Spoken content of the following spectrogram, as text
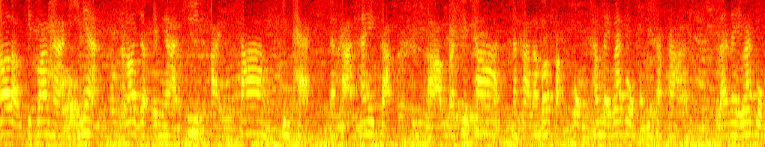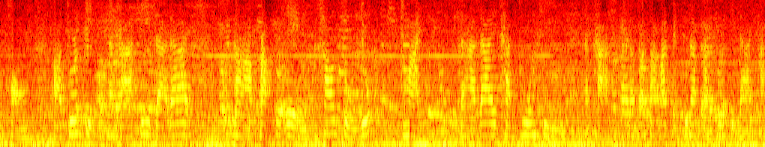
ก็เราคิดว่างานนี้เนี่ยก็จะเป็นงานที่ไปสร้าง impact นะคะให้กับประเทศชาตินะคะแล้วก็สังคมทั้งในแวดวงของวิชาการ และในแวดวงของอธุรกิจนะคะที่จะได้ปรับตัวเองเข้าสู่ยุคใหม่นะคะได้ทันท่วงทีนะคะแล้วก็สามารถเป็นผู้นำการธุรกิจได้ค่ะ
